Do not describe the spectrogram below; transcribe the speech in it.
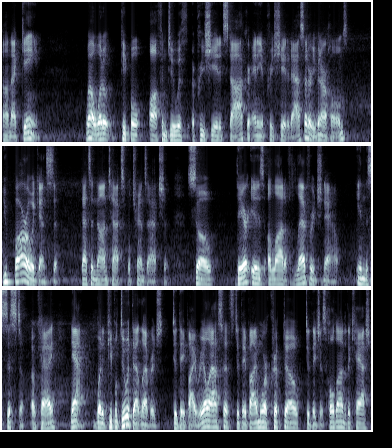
on that gain. Well, what do people often do with appreciated stock or any appreciated asset or even our homes? You borrow against it. That's a non taxable transaction. So there is a lot of leverage now in the system, okay? Now, what did people do with that leverage? Did they buy real assets? Did they buy more crypto? Did they just hold on to the cash?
